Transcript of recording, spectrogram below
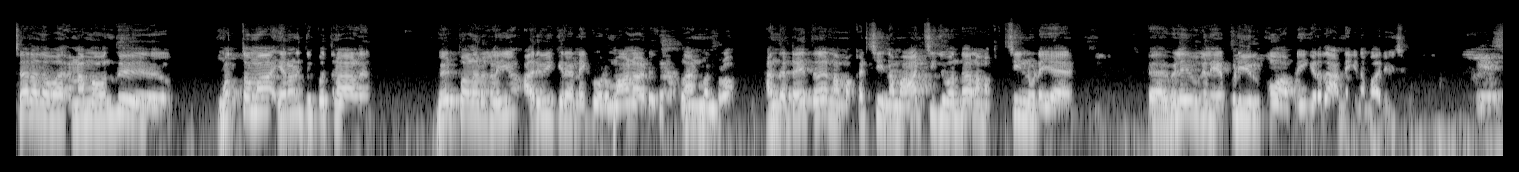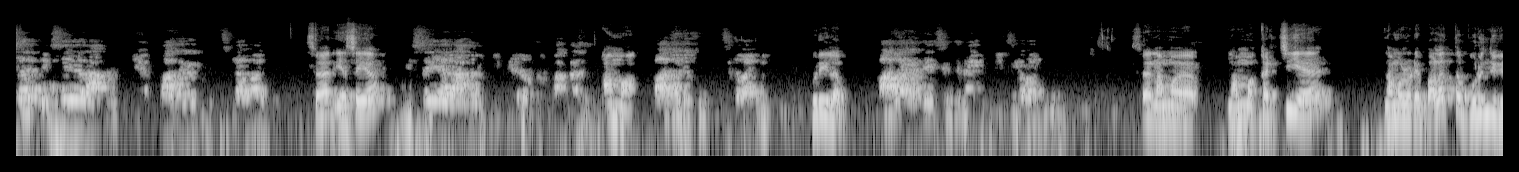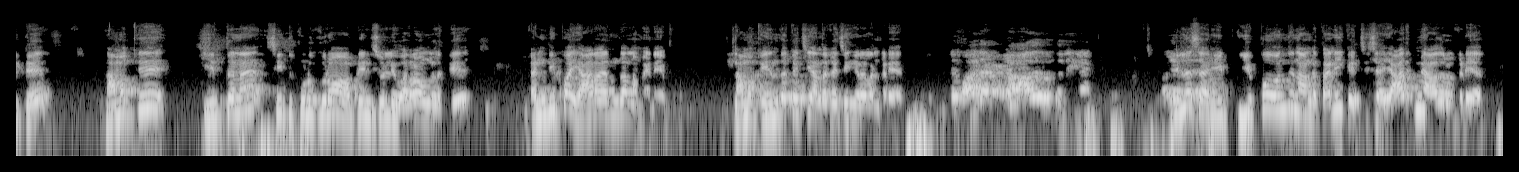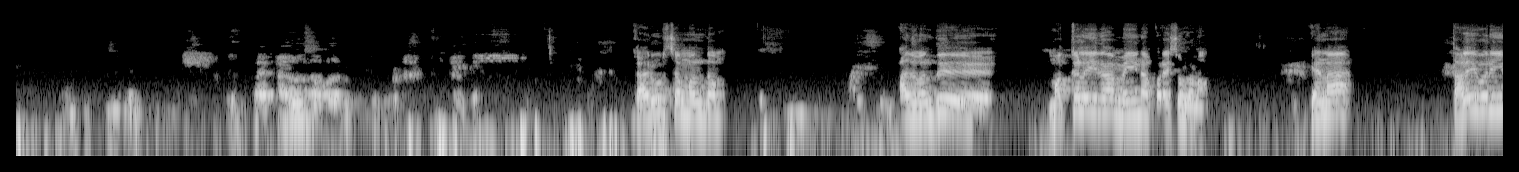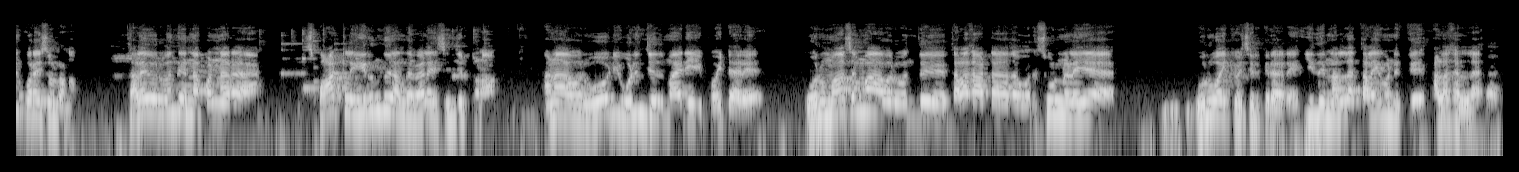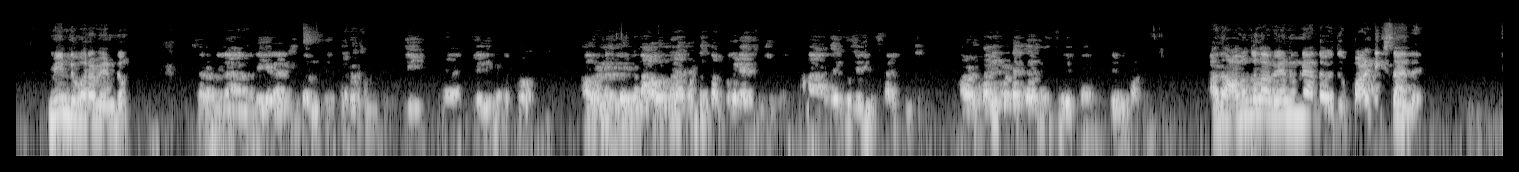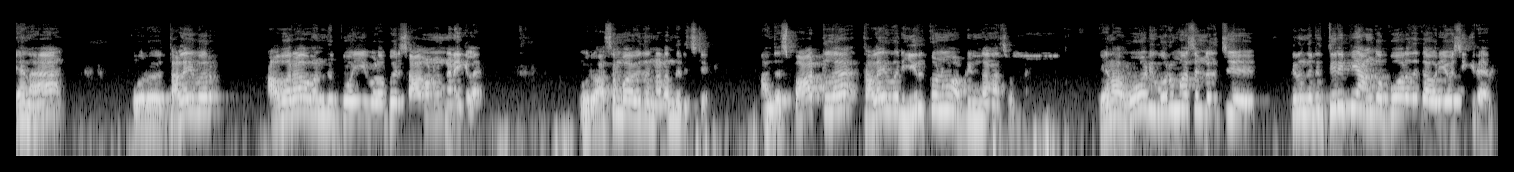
சார், அதை நம்ம வந்து மொத்தமாக இரநூத்தி முப்பத்தி நாலு வேட்பாளர்களையும் அறிவிக்கிற அன்னைக்கு ஒரு மாநாடு பிளான் பண்ணுறோம் அந்த டயத்தில் நம்ம கட்சி நம்ம ஆட்சிக்கு வந்தால் நம்ம கட்சியினுடைய விளைவுகள் எப்படி இருக்கும் அப்படிங்கிறத அன்னைக்கு நம்ம அறிவிச்சிருக்கோம் சார் எஸ்ஐயா ஆமாம் புரியல. சார் நம்ம நம்ம கட்சியை நம்மளுடைய பலத்தை புரிஞ்சுக்கிட்டு நமக்கு இத்தனை சீட்டு கொடுக்குறோம் அப்படின்னு சொல்லி வர்றவங்களுக்கு கண்டிப்பா யாரா இருந்தாலும் நம்ம இணைய போறோம். நமக்கு எந்த கட்சி அந்த கட்சிங்கிறதெல்லாம் கிடையாது. இல்ல சார் இப்- இப்போ வந்து நாங்க தனி கட்சி சார் யாருக்குமே ஆதரவு கிடையாது. கரூர் சம்பந்தம். அது வந்து மக்களை தான் மெயினாக குறை சொல்லணும். ஏன்னா தலைவரையும் குறை சொல்லணும். தலைவர் வந்து என்ன பண்ணாரா? ஸ்பாட்ல இருந்து அந்த வேலையை செஞ்சிருக்கணும். ஆனா அவர் ஓடி ஒளிஞ்சது மாதிரி போயிட்டாரு. ஒரு மாசமா அவர் வந்து தலகாட்டாத ஒரு சூழ்நிலைய உருவாக்கி வச்சிருக்கிறாரு. இது நல்ல தலைவனுக்கு அழகல்ல. மீண்டு வர வேண்டும். அவர் மேல மட்டும் தப்பு கிடையாது ஆனா அதே அவர் தனிப்பட்ட கருத்து சொல்லியிருக்காரு. அவங்களா வேணும்னே அந்த இது பாலிடிக்ஸ் தான் இது. ஏன்னா ஒரு தலைவர் அவரா வந்து போய் இவ்வளவு பேர் சாகணும்னு நினைக்கல. ஒரு அசம்பாவிதம் நடந்துருச்சு அந்த ஸ்பாட்ல தலைவர் இருக்கணும் அப்படின்னு தான் நான் சொல்றேன். ஏன்னா ஓடி ஒரு மாசம் கழிச்சு இருந்துட்டு திருப்பி அங்க போறதுக்கு அவர் யோசிக்கிறாரு.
